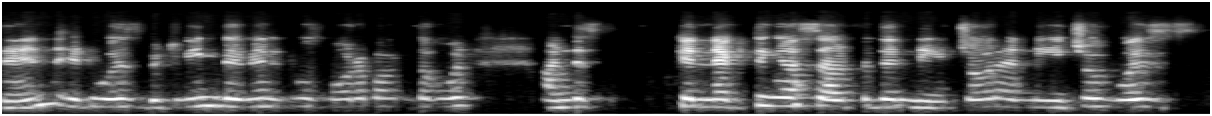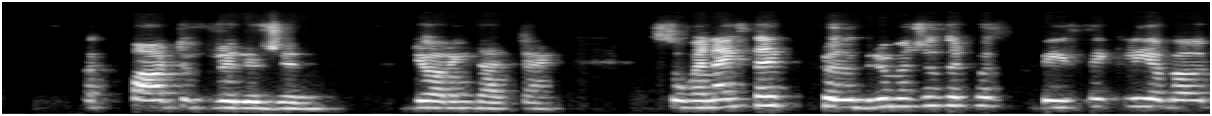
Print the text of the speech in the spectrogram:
then it was between women. It was more about the whole connecting yourself with the nature, and nature was a part of religion during that time. So when I said pilgrimages, it was basically about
